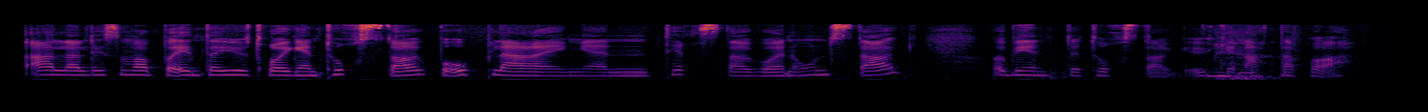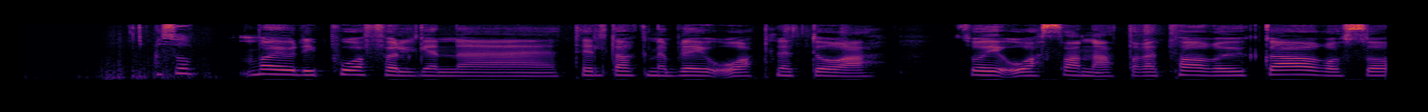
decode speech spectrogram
eller liksom var på intervju tror jeg en torsdag, på opplæring en tirsdag og en onsdag, og begynte torsdag uken etterpå. Så var jo de påfølgende tiltakene ble jo åpnet da, så i Åsane etter et par uker, og så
